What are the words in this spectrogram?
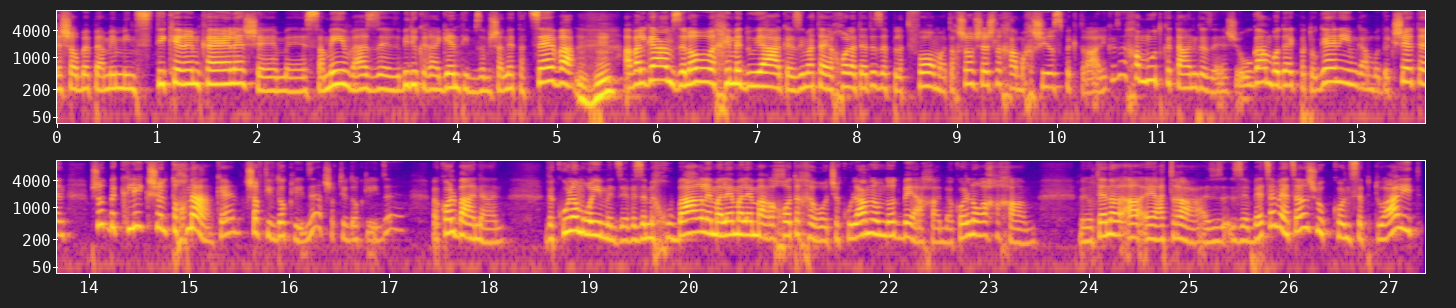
יש הרבה פעמים מין סטיקרים כאלה שהם אה, שמים, ואז אה, זה בדיוק ריאגנטים, זה משנה את הצבע, מהמם. אבל גם זה לא הכי מדויק, אז אם אתה יכול לתת איזה פלטפורמה, תחשוב שיש לך מכשיר ספקטרלי, כזה חמוד קטן כזה, שהוא גם בודק פתוגנים, גם בודק שתן, פשוט בקליק של תוכנה, כן? עכשיו תבדוק לי את זה, עכשיו תבדוק לי את זה, והכל בענן, וכולם רואים את זה, וזה מחובר למלא מלא מערכות אחרות, שכולם לומדות ביחד, והכל נורא חכם. ונותן אה, התראה, אז זה בעצם מייצר איזשהו קונספטואלית,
